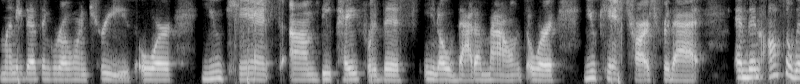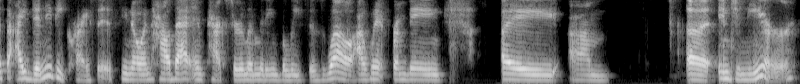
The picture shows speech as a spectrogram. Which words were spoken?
money doesn't grow on trees, or you can't um, be paid for this, you know, that amount, or you can't charge for that. And then also with the identity crisis, you know, and how that impacts your limiting beliefs as well. I went from being a um, engineer,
